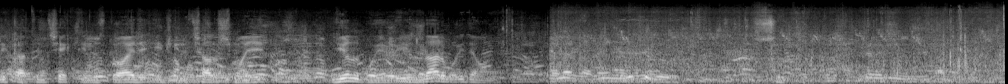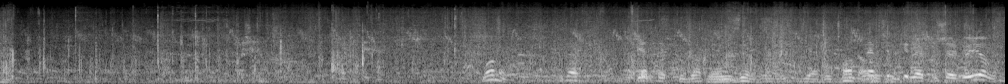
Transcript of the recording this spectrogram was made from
dikkatini çektiğimiz doğayla ilgili çalışmayı yıl boyu, yıllar boyu devam ettirelim. Hepsi kirletmişler görüyor musun?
